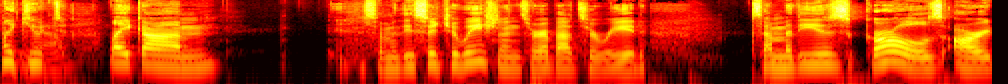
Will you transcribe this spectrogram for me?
like you Yeah. t- like um some of these situations we're about to read some of these girls are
